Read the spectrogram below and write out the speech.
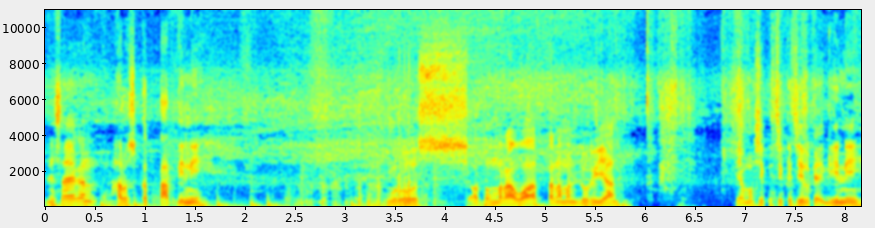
Ini saya kan harus ketat ini ngurus atau merawat tanaman durian yang masih kecil-kecil kayak gini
